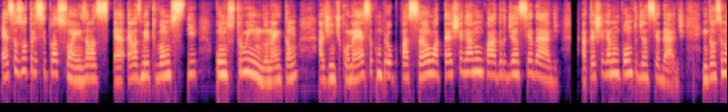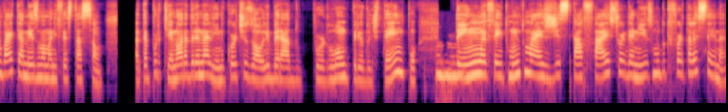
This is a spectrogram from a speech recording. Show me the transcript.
Essas outras situações, elas, é, elas meio que vão se construindo, né? Então, a gente começa com preocupação até chegar num quadro de ansiedade, até chegar num ponto de ansiedade. Então, você não vai ter a mesma manifestação. Até porque noradrenalina e cortisol liberado por longo período de tempo uhum. tem um efeito muito mais de estafar esse organismo do que fortalecer, né?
